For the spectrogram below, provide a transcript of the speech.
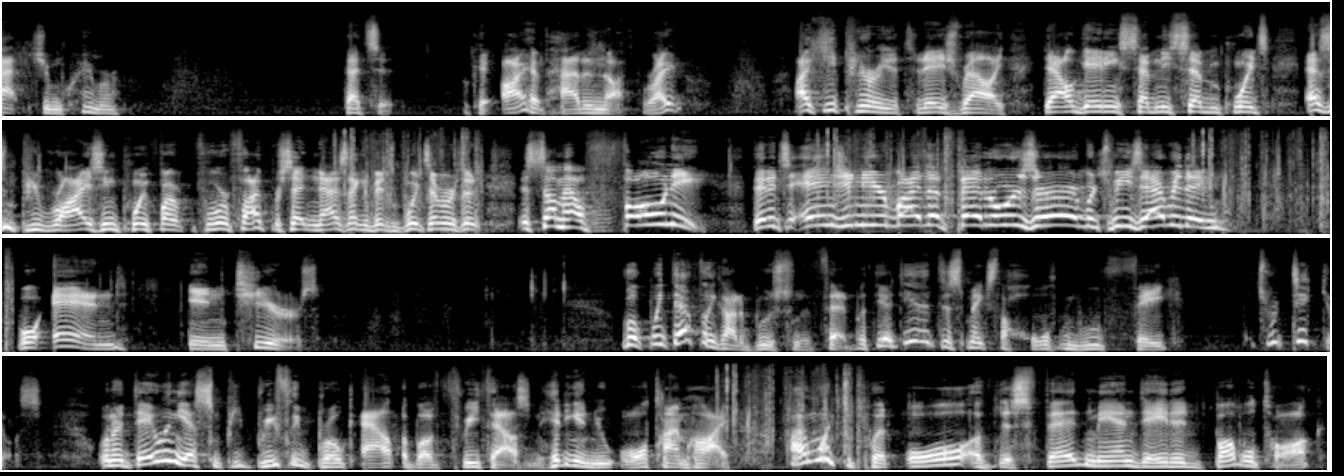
at Jim Cramer. That's it. Okay, I have had enough, right? I keep hearing that today's rally, Dow gaining 77 points, S&P rising 0.45%, Nasdaq advancing 0.7% is somehow phony. That it's engineered by the Federal Reserve, which means everything will end in tears. Look, we definitely got a boost from the Fed, but the idea that this makes the whole move fake, that's ridiculous. On a day when the S&P briefly broke out above 3,000, hitting a new all-time high, I want to put all of this Fed-mandated bubble talk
